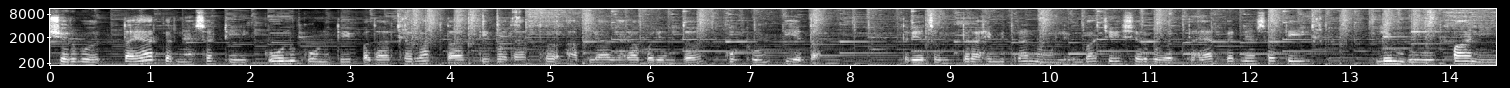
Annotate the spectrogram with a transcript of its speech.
शरबत तयार करण्यासाठी कोणकोणते पदार्थ लागतात ते पदार्थ आपल्या घरापर्यंत कुठून येतात? तर याचं उत्तर आहे मित्रांनो लिंबाचे शरबत तयार करण्यासाठी लिंबू पाणी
